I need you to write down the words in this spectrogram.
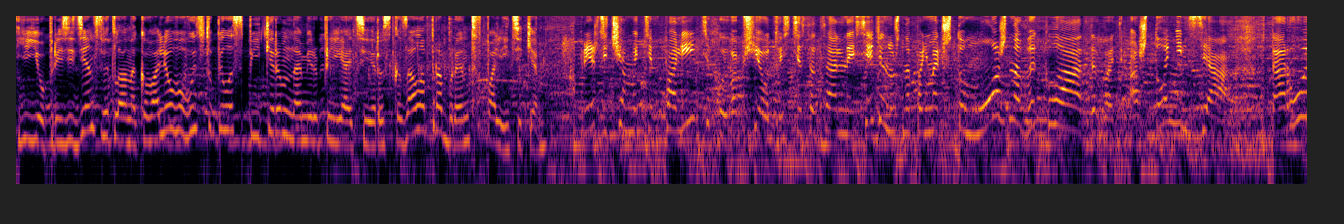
Ее президент Светлана Ковалева выступила спикером на мероприятии и рассказала про бренд в политике. Прежде чем идти в политику и вообще вот вести социальные сети, нужно понимать, что можно выкладывать, а что нельзя. Второе –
